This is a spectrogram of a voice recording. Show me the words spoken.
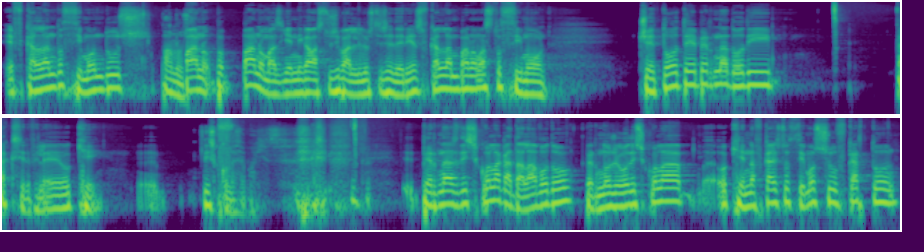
ευκάλαν το θυμό τους Πάνω σου. πάνω, π- πάνω μας γενικά μας τους υπαλλήλους της εταιρείας ευκάλαν πάνω μας το θυμό και τότε έπαιρνα το ότι εντάξει ρε φίλε, οκ Δύσκολες εποχές. περνάς δύσκολα, καταλάβω το, περνώ και εγώ δύσκολα, οκ, να βγάλεις το θυμό σου, βγάλει το,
